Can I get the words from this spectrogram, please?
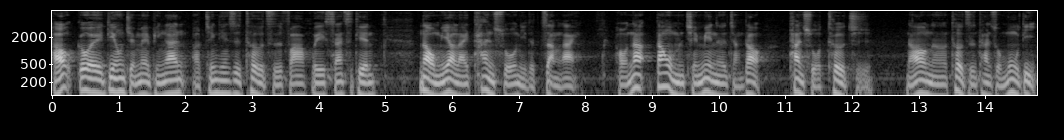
好，各位弟兄姐妹平安啊！今天是特质发挥三十天，那我们要来探索你的障碍。好，那当我们前面呢讲到探索特质，然后呢特质探索目的，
